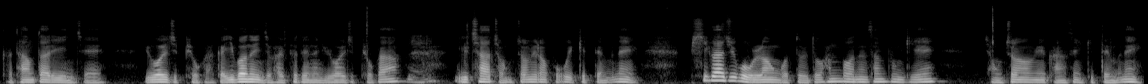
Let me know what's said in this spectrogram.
그러니까 다음 달이 이제 6월 지표가 그러니까 이번에 이제 발표되는 6월 지표가 네. 1차 정점이라고 보고 있기 때문에 P 가지고 올라온 것들도 한 번은 3분기에 정점일 가능성이 있기 때문에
